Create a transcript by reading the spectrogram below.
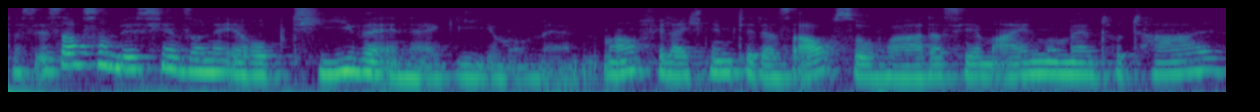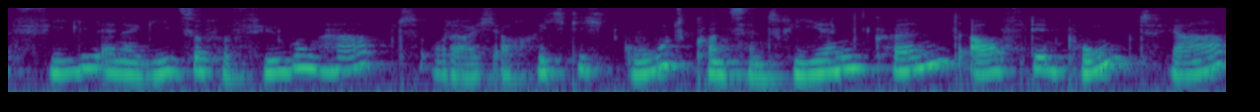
Das ist auch so ein bisschen so eine eruptive Energie im Moment. Ne? Vielleicht nehmt ihr das auch so wahr, dass ihr im einen Moment total viel Energie zur Verfügung habt oder euch auch richtig gut konzentrieren könnt auf den Punkt. Ja?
